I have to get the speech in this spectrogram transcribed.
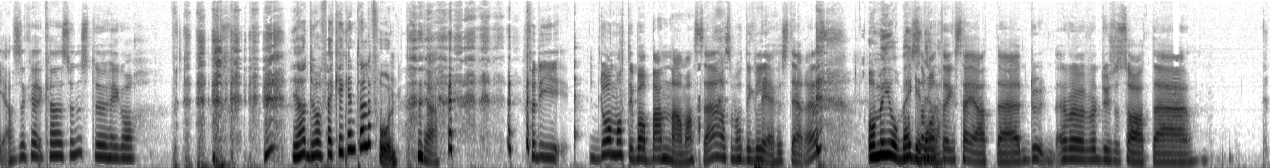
ja, så hva, hva syns du i går? Ja, da fikk jeg en telefon. Ja. Fordi da måtte jeg bare banne masse, og så måtte jeg le hysterisk. Og vi gjorde Og begge så deler. måtte jeg si at eh, du, Det var du som sa at eh,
